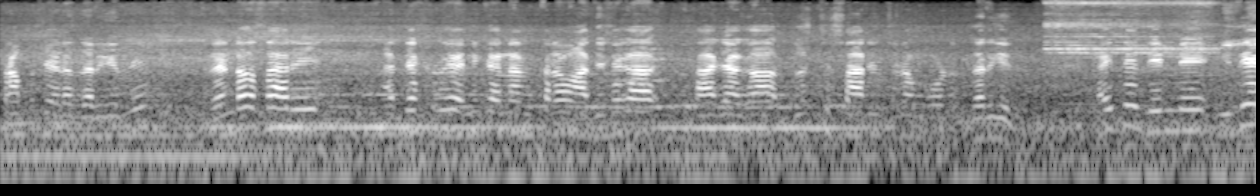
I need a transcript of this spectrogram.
ట్రంప్ చేయడం జరిగింది. రెండవసారి అధ్యక్షుడిగా ఎన్నికైన అనంతరం ఆ దిశగా తాజాగా దృష్టి సారించడం కూడా జరిగింది. అయితే దీన్ని ఇదే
